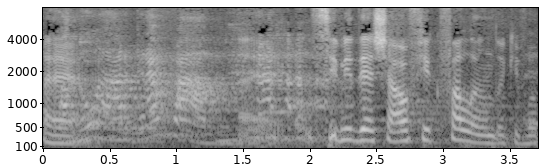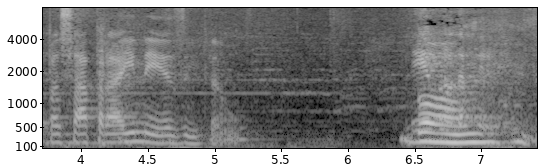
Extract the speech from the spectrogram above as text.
É. Tá no ar gravado. É. Se me deixar, eu fico falando aqui. Vou passar para a Inês, então. Lembra Bom. da pergunta?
